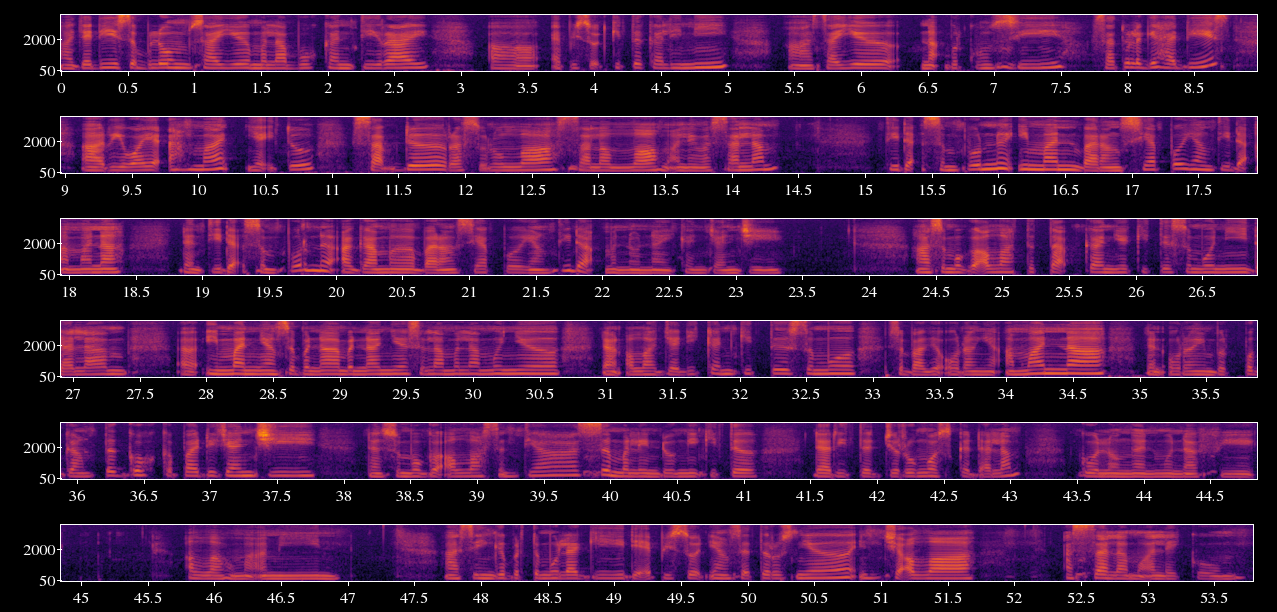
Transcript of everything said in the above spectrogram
Ha, jadi sebelum saya melabuhkan tirai uh, episod kita kali ini, uh, saya nak berkongsi satu lagi hadis uh, riwayat Ahmad iaitu sabda Rasulullah sallallahu alaihi wasallam tidak sempurna iman barang siapa yang tidak amanah dan tidak sempurna agama barang siapa yang tidak menunaikan janji. Ha, semoga Allah tetapkan ya kita semua ni dalam uh, iman yang sebenar-benarnya selama-lamanya dan Allah jadikan kita semua sebagai orang yang amanah dan orang yang berpegang teguh kepada janji dan semoga Allah sentiasa melindungi kita dari terjerumus ke dalam golongan munafik. Allahumma amin. Ha, sehingga bertemu lagi di episod yang seterusnya. InsyaAllah. Assalamualaikum.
